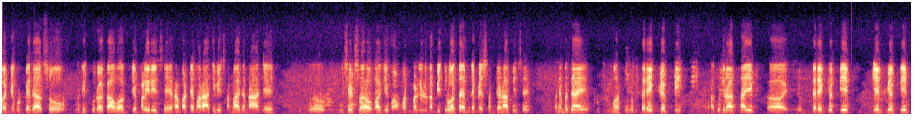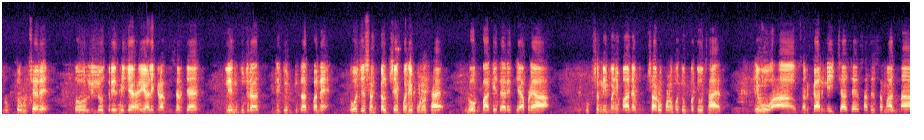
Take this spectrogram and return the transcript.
વન્યકુળ પેદાશો બધી પૂરક આવક જે મળી રહી છે એના માટે મારા આદિવી સમાજના જે વિશેષ સહભાગી વન મંડળના મિત્રો હતા એમને મેં સમજણ આપી છે. અને બધાએ મહત્વ દરેક વ્યક્તિ આ ગુજરાતના એક દરેક વ્યક્તિ એક વ્યક્તિ એક વૃક્ષો ઉછેરે તો લીલોતરી થઈ જાય હરિયાળી ક્રાંતિ સર્જાય ક્લીન ગુજરાત ગ્રીન ગુજરાત બને તો જે સંકલ્પ છે, પરિપૂર્ણ થાય. લોક ભાગીદારીથી આપણે આ વૃક્ષની મહિમા અને વૃક્ષારોપણ વધુ વધુ થાય. એવું આ સરકારની ઈચ્છા છે, સાથે સમાજના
